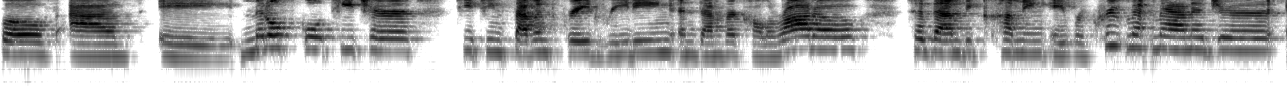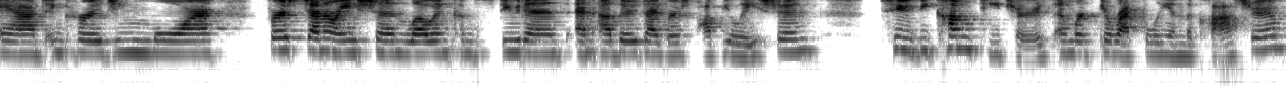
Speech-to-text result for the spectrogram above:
both as a middle school teacher, teaching seventh grade reading in Denver, Colorado, to then becoming a recruitment manager and encouraging more first generation low income students and other diverse populations to become teachers and work directly in the classroom.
